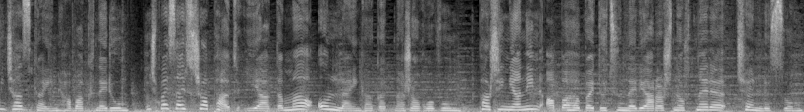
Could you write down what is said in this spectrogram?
միջազգային հավաքներում, ինչպես այս շաբաթ ԵԱՏՄ օնլայն գագաթնաժողովում։ Փաշինյանին ԱՊՀ պետությունների առաջնորդները չեն լսում։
